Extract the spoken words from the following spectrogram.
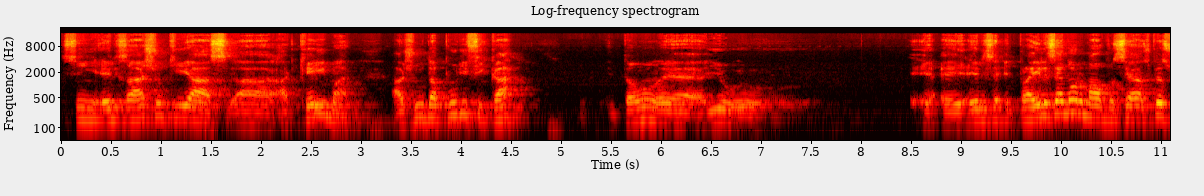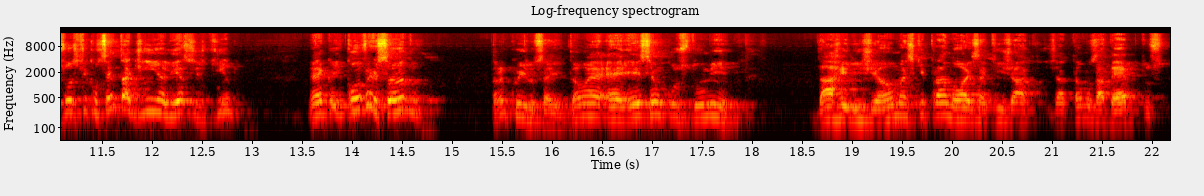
Sim, eles acham que a, a, a queima ajuda a purificar. Então, é, e o, é, é eles, para eles é normal. Você, as pessoas ficam sentadinhas ali assistindo né, e conversando, tranquilo isso aí. Então, é, é esse é um costume da religião, mas que para nós aqui já, já estamos adeptos,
